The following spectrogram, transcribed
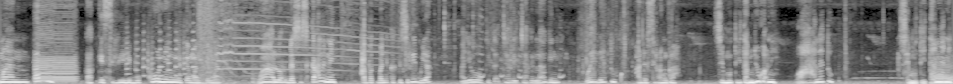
Mantap nih. Kaki seribu kuning nih teman-teman. Wah luar biasa sekali nih. Dapat banyak kaki seribu ya. Ayo kita cari-cari lagi nih. Wah lihat tuh ada serangga. Semut hitam juga nih. Wah lihat tuh. Semut hitamnya nih.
